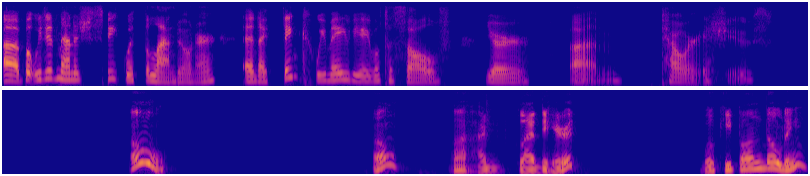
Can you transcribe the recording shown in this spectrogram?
Uh, but we did manage to speak with the landowner, and I think we may be able to solve your um, tower issues. oh well uh, i'm glad to hear it we'll keep on building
